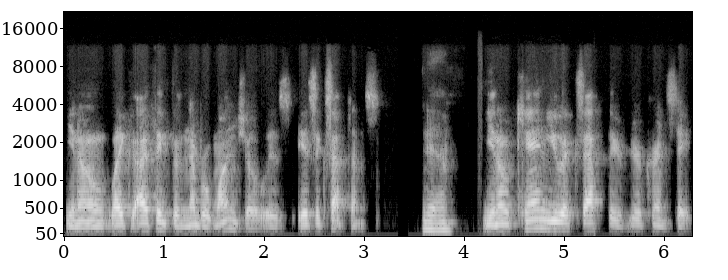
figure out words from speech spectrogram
You know like i think the number one joe is is acceptance. Yeah. You know can you accept the, your current state?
